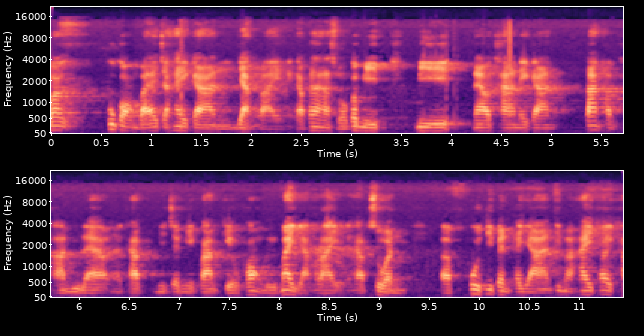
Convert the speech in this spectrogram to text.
ว่าผู้กองไบจะให้การอย่างไรนะครับ พนักงานสอบสวนก็มีมีแนวทางในการตั้งคำถามอยู่แล้วนะครับ มีจะมีความเกี่ยวข้องหรือไม่อย่างไรนะครับ ส่วนผู้ที่เป็นพยานที่มาให้ถ้อยค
